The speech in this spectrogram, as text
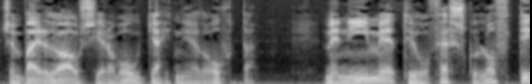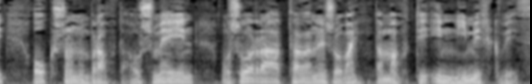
sem bærðu á sér af ógætni eða óta. Með nýmeti og fersku lofti óksonum brátt ásmegin og svo rataðan eins og væntamátti inn í myrkvið.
